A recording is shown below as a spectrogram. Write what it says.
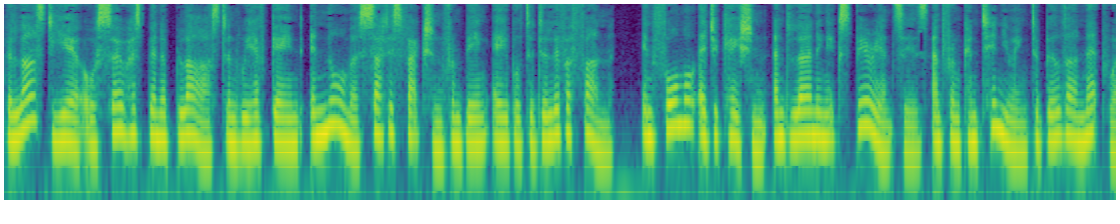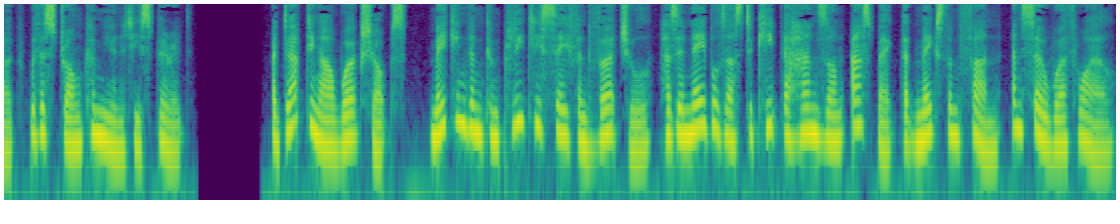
The last year or so has been a blast, and we have gained enormous satisfaction from being able to deliver fun, informal education and learning experiences, and from continuing to build our network with a strong community spirit. Adapting our workshops, making them completely safe and virtual has enabled us to keep the hands on aspect that makes them fun and so worthwhile.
